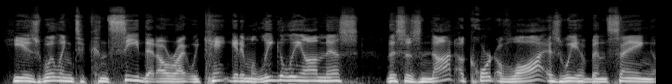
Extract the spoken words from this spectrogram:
he is willing to concede that all right, we can't get him legally on this. This is not a court of law, as we have been saying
